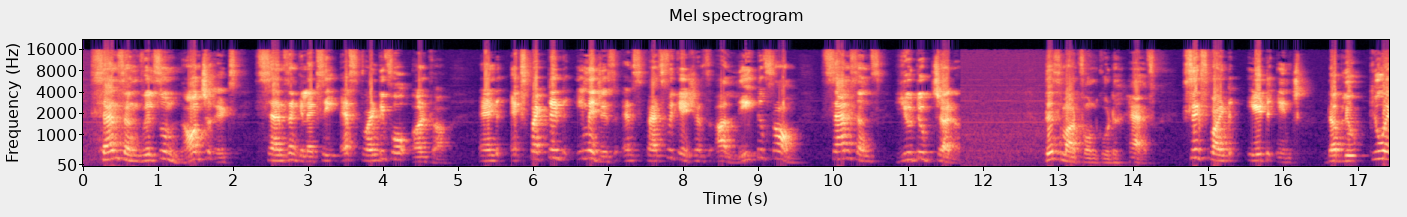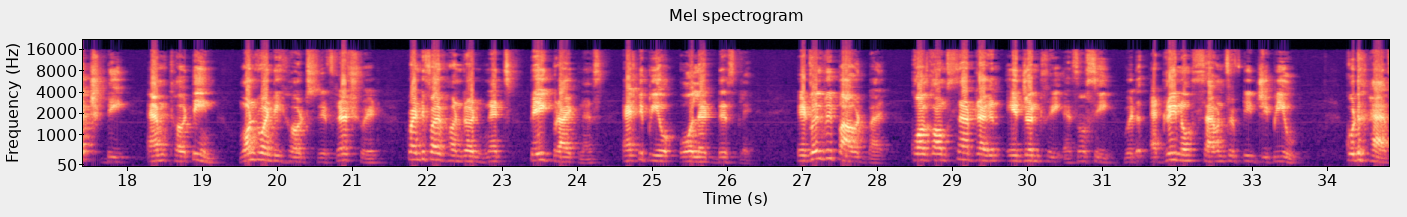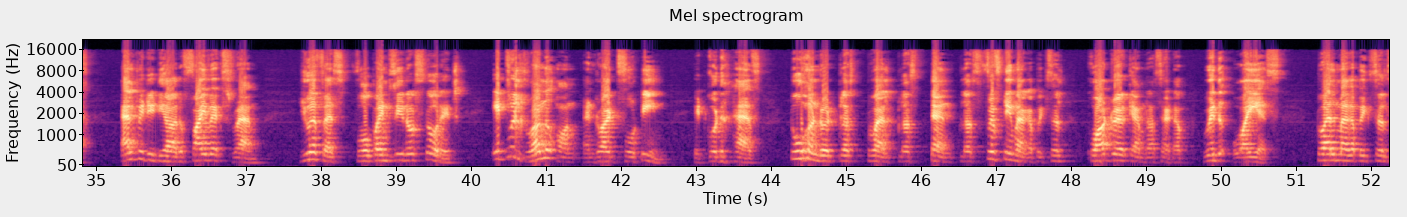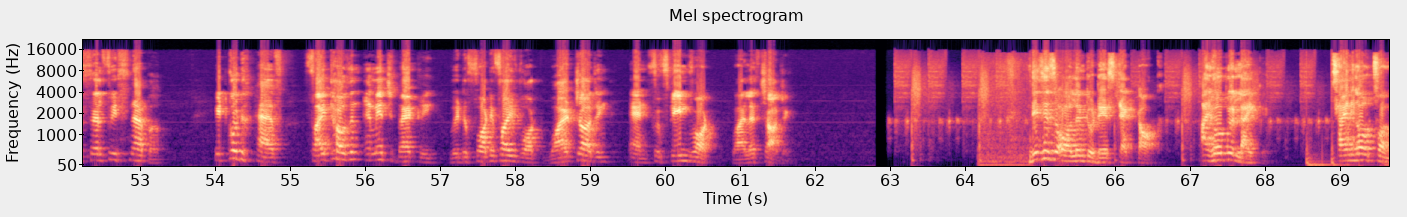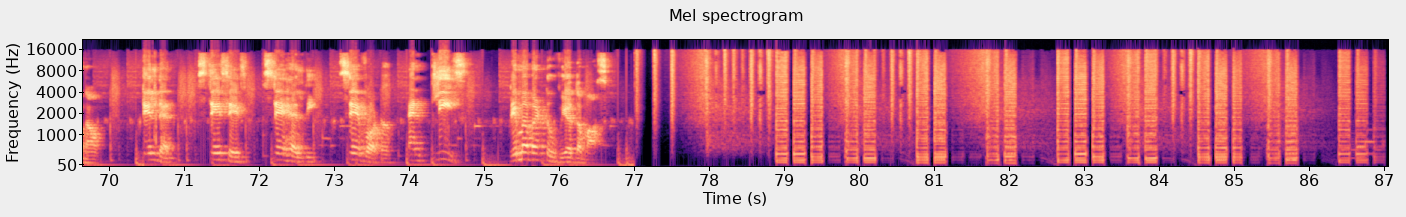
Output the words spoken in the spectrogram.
Samsung will soon launch its Samsung Galaxy S24 Ultra and expected images and specifications are leaked from Samsung's YouTube channel. This smartphone could have 6.8 inch WQHD M13 120Hz refresh rate, 2500 nits peak brightness, LTPO OLED display. It will be powered by Qualcomm Snapdragon 8 Gen 3 SoC with Adreno 750 GPU. Could have LPDDR5X RAM, UFS 4.0 storage. It will run on Android 14. It could have 200 plus 12 plus 10 plus 50 megapixel quad rear camera setup with OIS, 12 megapixel selfie snapper. It could have 5000 mAh battery with 45 watt wired charging and 15 watt wireless charging. This is all in today's Tech Talk. I hope you like it. Signing out for now. Till then, stay safe, stay healthy, save water, and please remember to wear the mask.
